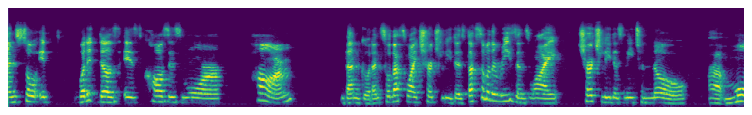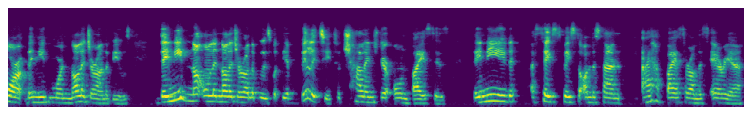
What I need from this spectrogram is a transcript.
And so it what it does is causes more harm than good. And so that's why church leaders, that's some of the reasons why church leaders need to know uh, more, they need more knowledge around abuse. They need not only knowledge around abuse, but the ability to challenge their own biases they need a safe space to understand I have bias around this area,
